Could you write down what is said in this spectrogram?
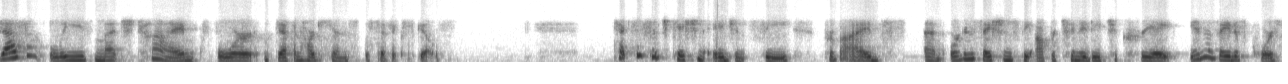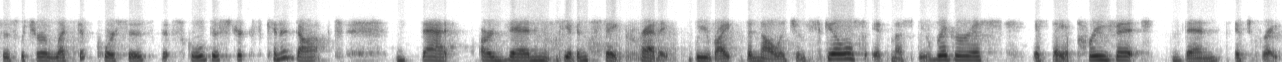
doesn't leave much time for deaf and hard of hearing specific skills. Texas Education Agency provides um, organizations the opportunity to create innovative courses, which are elective courses that school districts can adopt that are then given state credit. We write the knowledge and skills. It must be rigorous. If they approve it, then it's great.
